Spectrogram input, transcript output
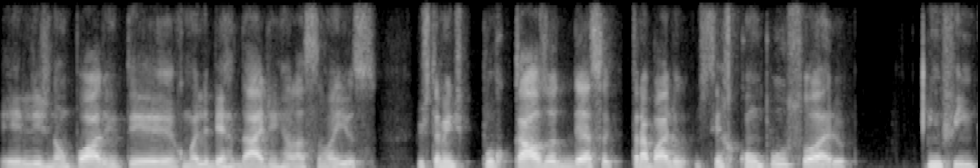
Eles não podem ter uma liberdade em relação a isso, justamente por causa desse trabalho ser compulsório. Enfim,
